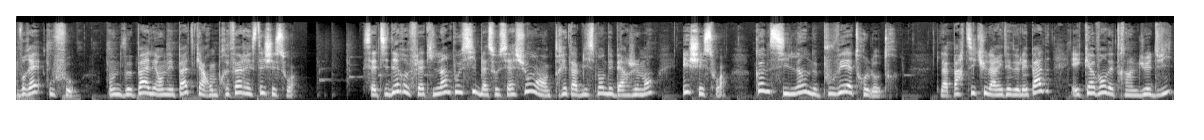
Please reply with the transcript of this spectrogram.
Vrai ou faux On ne veut pas aller en EHPAD car on préfère rester chez soi. Cette idée reflète l'impossible association entre établissement d'hébergement et chez soi, comme si l'un ne pouvait être l'autre. La particularité de l'EHPAD est qu'avant d'être un lieu de vie,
